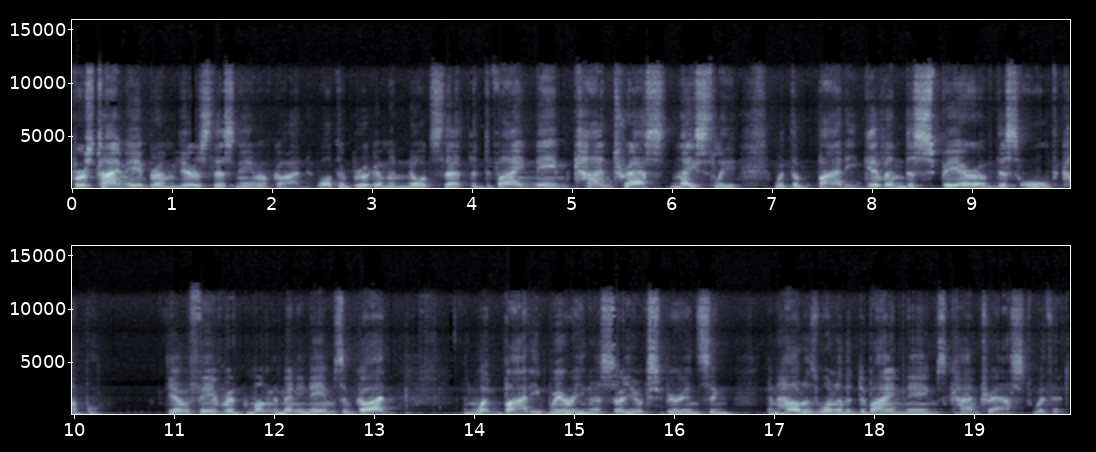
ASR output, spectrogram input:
First time Abram hears this name of God, Walter Brueggemann notes that the divine name contrasts nicely with the body given despair of this old couple. Do you have a favorite among the many names of God? And what body weariness are you experiencing? And how does one of the divine names contrast with it?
